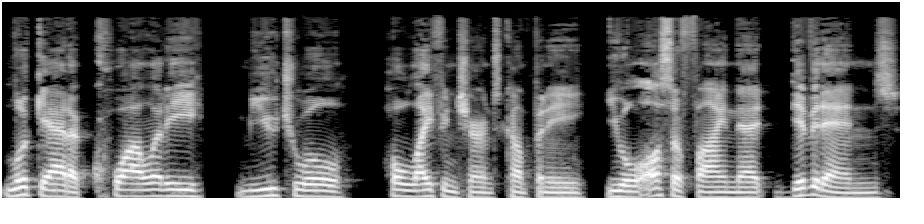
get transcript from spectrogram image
look at a quality mutual whole life insurance company, you will also find that dividends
